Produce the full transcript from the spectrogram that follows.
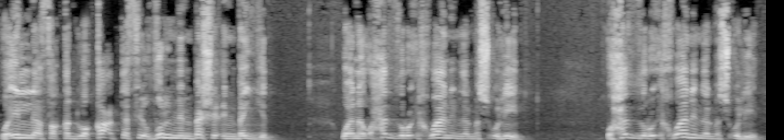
وإلا فقد وقعت في ظلم بشع بين. وأنا أحذر إخواني من المسؤولين أحذر إخواني من المسؤولين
